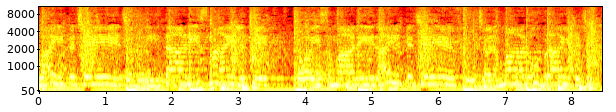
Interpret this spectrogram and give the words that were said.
વ્હાઈટ છે ચોઈસ મારી રાઈટ છે. ફ્યુચર મારું બ્રાઇટ છે.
